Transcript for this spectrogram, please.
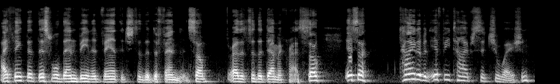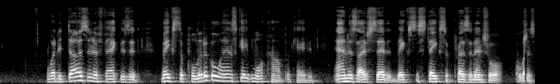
I think that this will then be an advantage to the defendants, so rather to the Democrats. So it's a kind of an iffy type situation. What it does, in effect, is it makes the political landscape more complicated. And as I've said, it makes the stakes of presidential elections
